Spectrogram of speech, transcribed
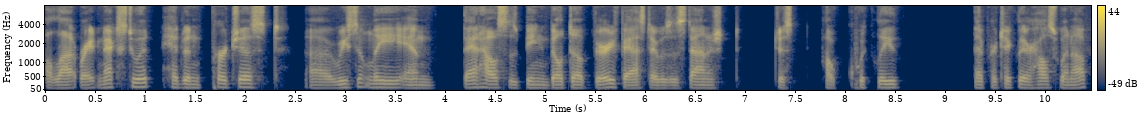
a lot right next to it had been purchased uh, recently, and that house is being built up very fast. I was astonished just how quickly that particular house went up.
